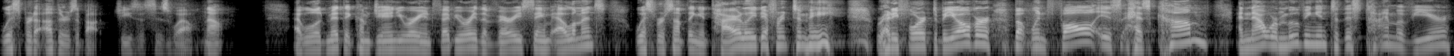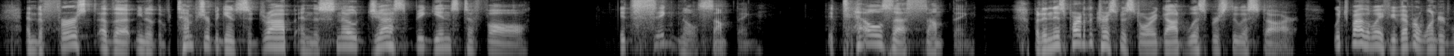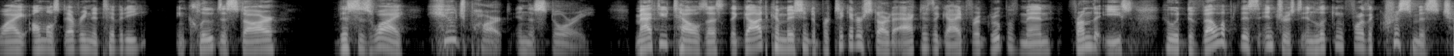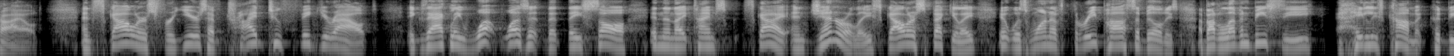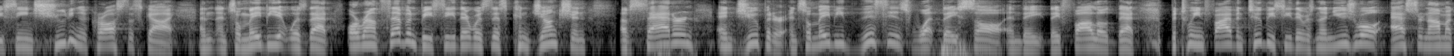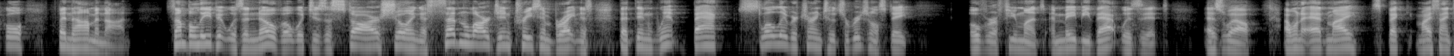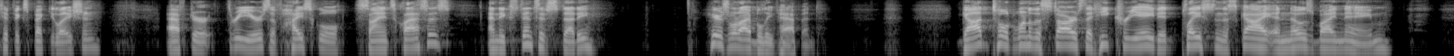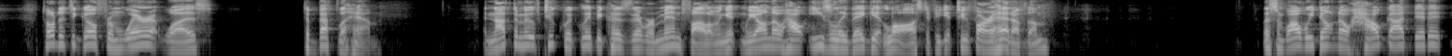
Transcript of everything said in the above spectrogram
whisper to others about Jesus as well. Now, I will admit that come January and February, the very same elements whisper something entirely different to me, ready for it to be over. But when fall is has come, and now we're moving into this time of year, and the first of the, you know, the temperature begins to drop and the snow just begins to fall, it signals something. It tells us something. But in this part of the Christmas story, God whispers through a star, which, by the way, if you've ever wondered why almost every nativity includes a star, this is why, huge part in the story. Matthew tells us that God commissioned a particular star to act as a guide for a group of men from the East who had developed this interest in looking for the Christmas child. And scholars for years have tried to figure out exactly what was it that they saw in the nighttime sky and generally scholars speculate it was one of three possibilities about 11 bc Halley's Comet could be seen shooting across the sky. And, and so maybe it was that. Or around 7 BC, there was this conjunction of Saturn and Jupiter. And so maybe this is what they saw and they, they followed that. Between 5 and 2 BC, there was an unusual astronomical phenomenon. Some believe it was a nova, which is a star showing a sudden large increase in brightness that then went back, slowly returning to its original state over a few months. And maybe that was it as well. I want to add my, spec- my scientific speculation. After three years of high school science classes and extensive study, here's what I believe happened. God told one of the stars that he created, placed in the sky and knows by name, told it to go from where it was to Bethlehem. And not to move too quickly because there were men following it, and we all know how easily they get lost if you get too far ahead of them. Listen, while we don't know how God did it,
